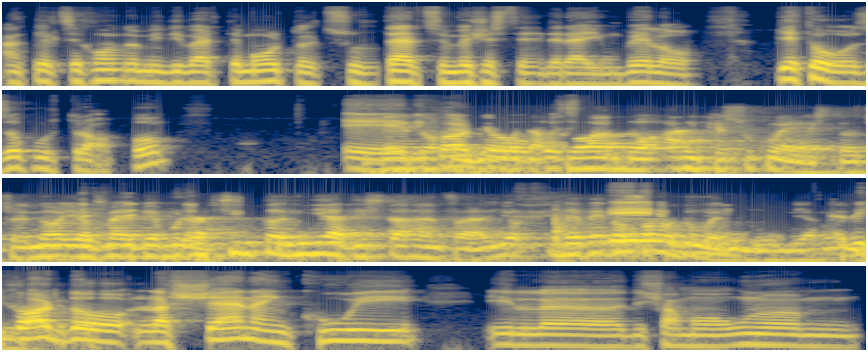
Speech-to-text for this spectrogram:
anche il secondo mi diverte molto, sul terzo invece stenderei un velo pietoso purtroppo. E Vedo ricordo d'accordo questo... anche su questo, cioè noi ormai abbiamo una sintonia a distanza, io ne vedo e solo due Mummia. Ricordo la scena in cui il, diciamo, uno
